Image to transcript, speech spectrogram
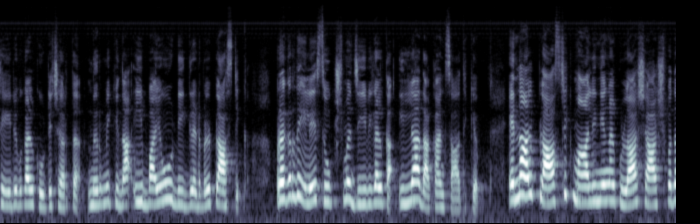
ചേരുവകൾ കൂട്ടിച്ചേർത്ത് നിർമ്മിക്കുന്ന ഈ ബയോഡീഗ്രേഡബിൾ പ്ലാസ്റ്റിക് പ്രകൃതിയിലെ സൂക്ഷ്മ ജീവികൾക്ക് ഇല്ലാതാക്കാൻ സാധിക്കും. എന്നാൽ പ്ലാസ്റ്റിക് മാലിന്യങ്ങൾക്കുള്ള ശാശ്വത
